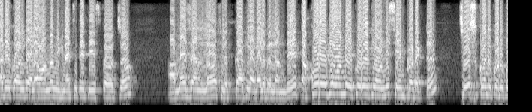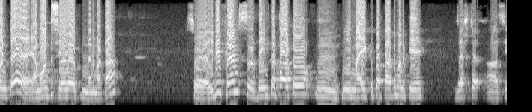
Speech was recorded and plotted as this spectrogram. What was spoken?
ఆడియో క్వాలిటీ ఎలా ఉందో మీకు నచ్చితే తీసుకోవచ్చు. అమెజాన్లో ఫ్లిప్కార్ట్లో అవైలబుల్ ఉంది. తక్కువ రేట్లో ఉంది ఎక్కువ రేట్లో ఉంది సేమ్ ప్రోడక్ట్ చూసుకొని కొనుక్కుంటే అమౌంట్ సేవ్ అవుతుంది అనమాట సో ఇది ఫ్రెండ్స్ దీంతో పాటు ఈ మైక్తో పాటు మనకి just C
